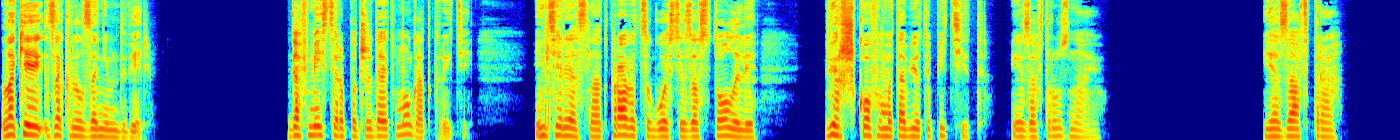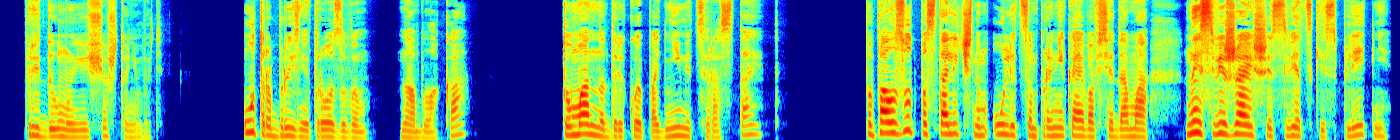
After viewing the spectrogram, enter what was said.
лакей закрыл за ним дверь. Гофмейстера поджидает много открытий. Интересно, отправятся гости за стол или Вершков им отобьет аппетит. Я завтра узнаю. Я завтра придумаю еще что-нибудь. Утро брызнет розовым на облака, туман над рекой поднимется и растает. Поползут по столичным улицам, проникая во все дома, наисвежайшие светские сплетни.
